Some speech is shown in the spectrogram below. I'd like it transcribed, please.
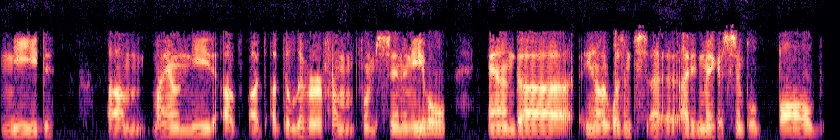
need, um, my own need of a, a deliverer from from sin and evil, and uh, you know it wasn't uh, I didn't make a simple bald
